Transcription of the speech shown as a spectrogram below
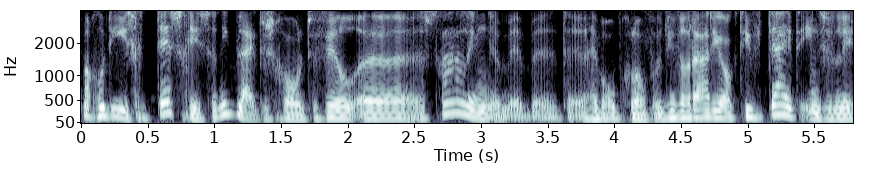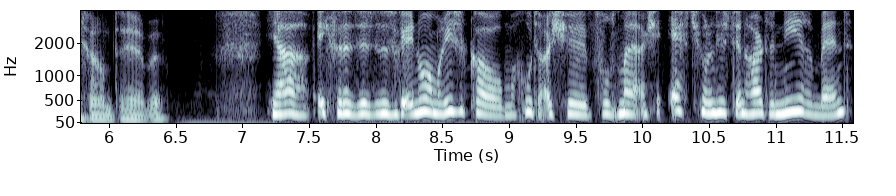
Maar goed, die is getest gisteren. Die blijkt dus gewoon te veel uh, straling eh, te hebben opgelopen. In ieder geval radioactiviteit in zijn lichaam te hebben. Ja, ik vind het, is natuurlijk een enorm risico. Maar goed, als je, volgens mij, als je echt journalist in hart en nieren bent...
